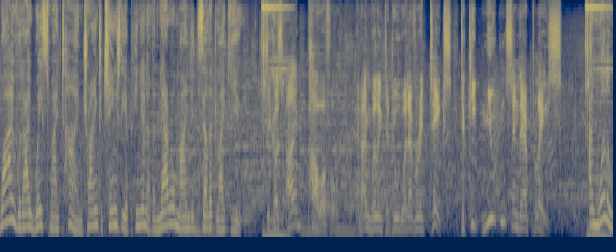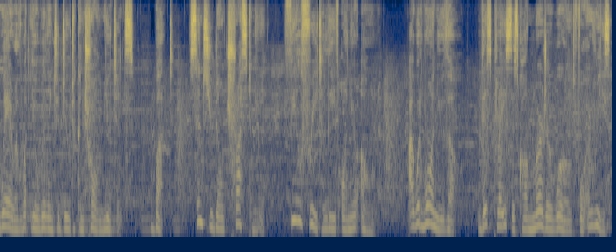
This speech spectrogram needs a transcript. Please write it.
why would I waste my time trying to change the opinion of a narrow-minded zealot like you? Because I'm powerful, and I'm willing to do whatever it takes to keep mutants in their place. I'm well aware of what you're willing to do to control mutants. But since you don't trust me, feel free to leave on your own. I would warn you, though, this place is called Murder World for a reason.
